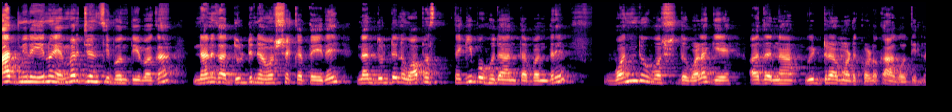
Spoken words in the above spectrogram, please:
ಆದಮೇಲೆ ಏನೋ ಎಮರ್ಜೆನ್ಸಿ ಬಂತು ಇವಾಗ, ನನಗೆ ಆ ದುಡ್ಡಿನ ಅವಶ್ಯಕತೆ ಇದೆ, ನಾನು ದುಡ್ಡನ್ನು ವಾಪಸ್ ತೆಗಿಬಹುದಾ ಅಂತ ಬಂದರೆ ಒಂದು ವರ್ಷದ ಒಳಗೆ ಅದನ್ನು ವಿಡ್ರಾ ಮಾಡ್ಕೊಳ್ಳೋಕೆ ಆಗೋದಿಲ್ಲ.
